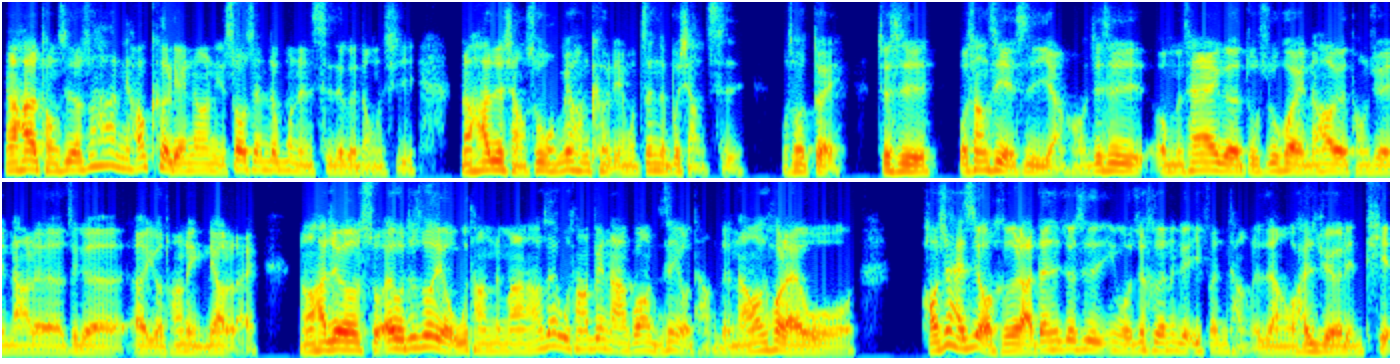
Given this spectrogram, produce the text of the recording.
然后他的同事就说啊，你好可怜哦，你瘦身都不能吃这个东西。然后他就想说，我没有很可怜，我真的不想吃。我说对。就是我上次也是一样哈，就是我们参加一个读书会，然后有同学拿了这个呃有糖的饮料来，然后他就说，哎，我就说有无糖的吗？然后在无糖被拿光，只剩有糖的。然后后来我好像还是有喝啦，但是就是因为我就喝那个一分糖的这样，我还是觉得有点甜。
